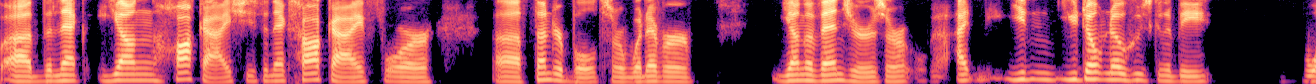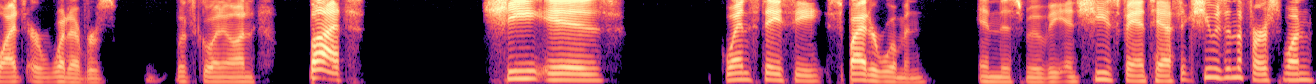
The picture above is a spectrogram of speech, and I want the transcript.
Uh, the next young Hawkeye. She's the next Hawkeye for uh, Thunderbolts or whatever Young Avengers or I you you don't know who's going to be what or whatever's what's going on, but she is Gwen Stacy, Spider Woman in this movie, and she's fantastic. She was in the first one,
